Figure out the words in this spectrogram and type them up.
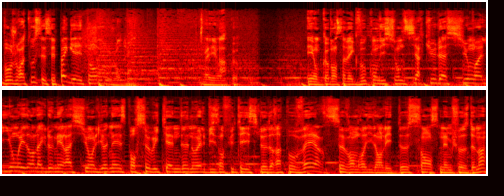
Bonjour à tous et c'est pas Gaëtan aujourd'hui. Allez, on peut. Et on commence avec vos conditions de circulation à Lyon et dans l'agglomération lyonnaise pour ce week-end de Noël. Bison futé ici le drapeau vert ce vendredi dans les deux sens. Même chose demain.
